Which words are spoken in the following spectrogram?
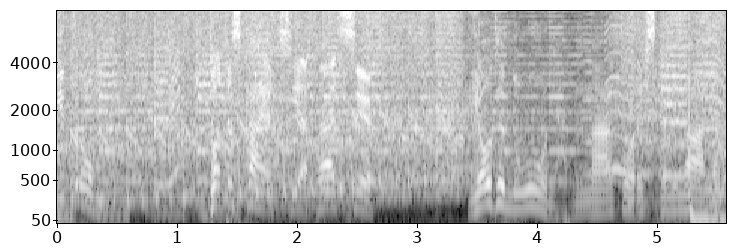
Кідрум. Дотискає всі атаці. Є 1-0 на користь номінального.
